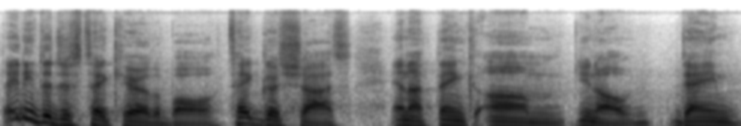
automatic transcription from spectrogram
they need to just take care of the ball, take good shots, and I think um, you know Dame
